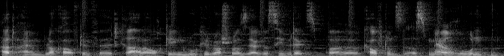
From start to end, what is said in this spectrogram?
Hat einen Blocker auf dem Feld, gerade auch gegen Rookie Rush oder sehr aggressive Decks, kauft uns das mehrere Runden.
